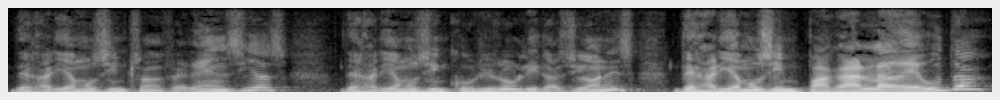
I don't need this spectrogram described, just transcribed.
dejaríamos sin transferencias, dejaríamos sin cubrir obligaciones, dejaríamos sin pagar la deuda.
